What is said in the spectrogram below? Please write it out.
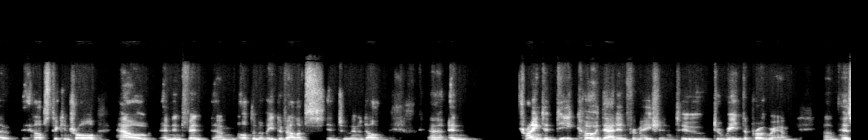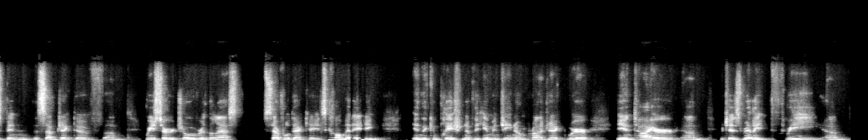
uh, helps to control how an infant um, ultimately develops into an adult. Uh, and trying to decode that information to, to read the program um, has been the subject of um, research over the last several decades, mm-hmm. culminating in the completion of the Human Genome Project, where the entire, um, which is really three um,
